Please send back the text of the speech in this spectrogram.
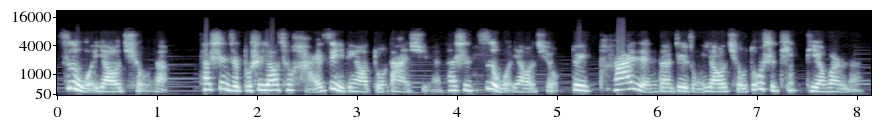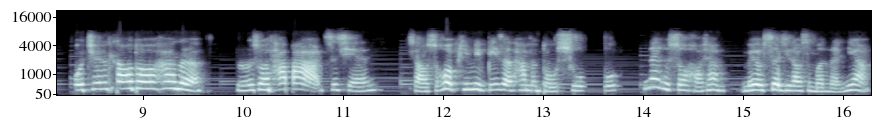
自我要求的。他甚至不是要求孩子一定要读大学，他是自我要求，对他人的这种要求都是挺爹味儿的。我觉得叨叨他的，比如说他爸之前小时候拼命逼着他们读书，那个时候好像没有涉及到什么能量，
